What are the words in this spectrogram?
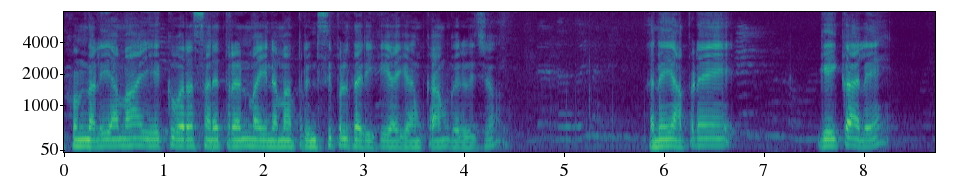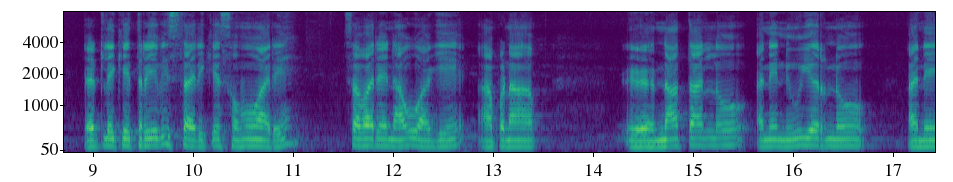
હું નલિયામાં એક વર્ષ અને ત્રણ મહિનામાં પ્રિન્સિપલ તરીકે અહીંયા કામ કર્યું છું અને આપણે ગઈકાલે એટલે કે ત્રેવીસ તારીખે સોમવારે સવારે નવ વાગ્યે આપણા નાતાલનો અને ન્યૂ યરનો અને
